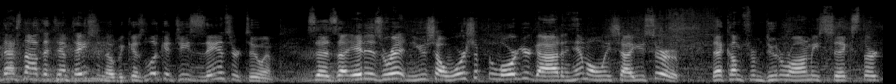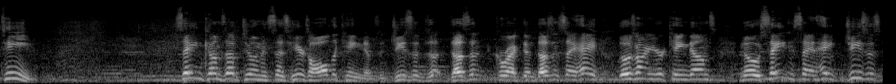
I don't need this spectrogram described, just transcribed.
That's not the temptation, though, because look at Jesus' answer to him. Says, It is written, You shall worship the Lord your God, and him only shall you serve. That comes from Deuteronomy 6 13. Satan comes up to him and says, Here's all the kingdoms. And Jesus doesn't correct him, doesn't say, Hey, those aren't your kingdoms. No, Satan's saying, Hey, Jesus,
